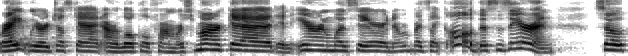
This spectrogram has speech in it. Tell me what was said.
Right? We were just at our local farmers market and Aaron was there and everybody's like, "Oh, this is Aaron." So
